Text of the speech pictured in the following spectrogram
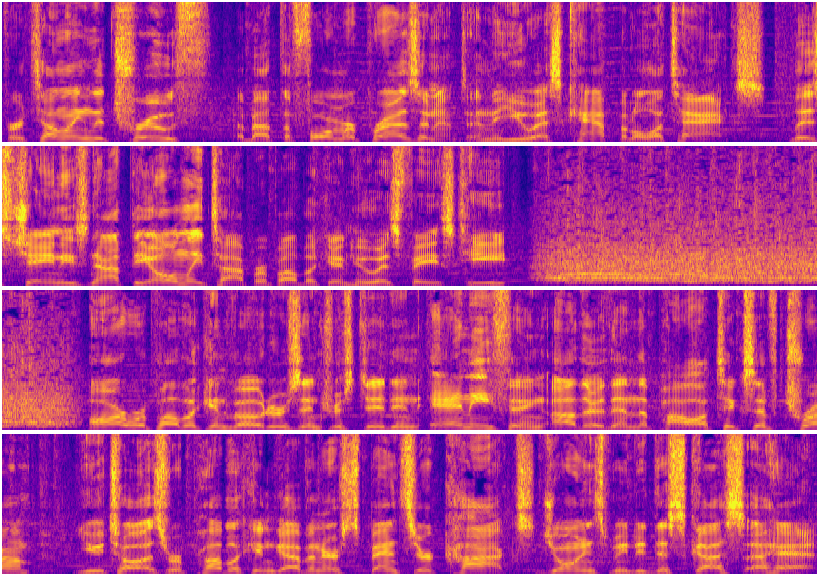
for telling the truth about the former president and the U.S. Capitol attacks. Liz Cheney's not the only top Republican who has faced heat. Are Republican voters interested in anything other than the politics of Trump? Utah's Republican Governor Spencer Cox joins me to discuss ahead.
